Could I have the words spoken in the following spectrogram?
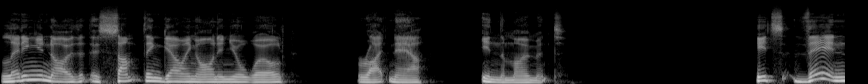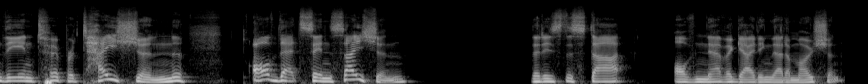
letting you know that there's something going on in your world right now in the moment. It's then the interpretation of that sensation that is the start of navigating that emotion.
